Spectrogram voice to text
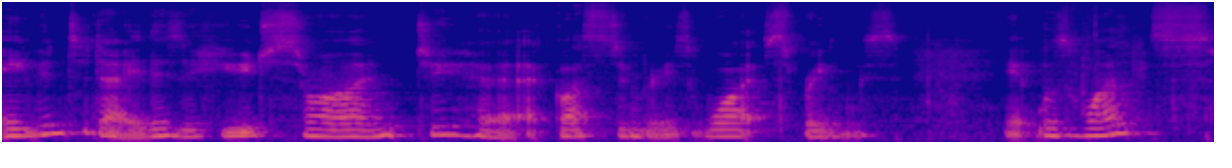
Even today, there's a huge shrine to her at Glastonbury's White Springs. It was once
